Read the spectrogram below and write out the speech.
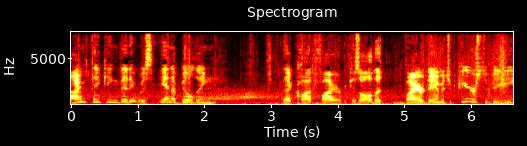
I'm thinking that it was in a building that caught fire because all the fire damage appears to be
